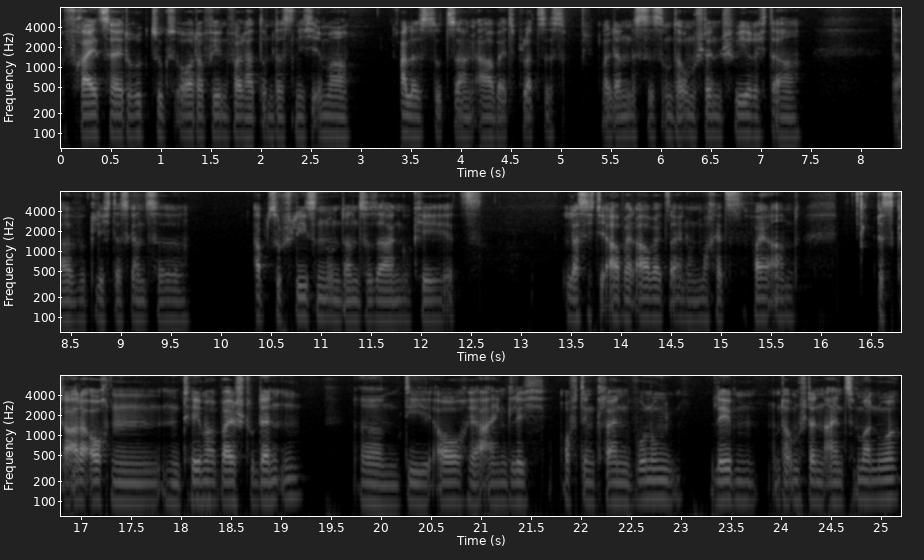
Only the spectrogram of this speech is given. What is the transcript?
Freizeitrückzugsort auf jeden Fall hat und das nicht immer alles sozusagen Arbeitsplatz ist, weil dann ist es unter Umständen schwierig, da, da wirklich das Ganze abzuschließen und dann zu sagen, okay, jetzt lasse ich die Arbeit Arbeit sein und mache jetzt Feierabend. Ist gerade auch ein, ein Thema bei Studenten, ähm, die auch ja eigentlich oft in kleinen Wohnungen leben, unter Umständen ein Zimmer nur,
